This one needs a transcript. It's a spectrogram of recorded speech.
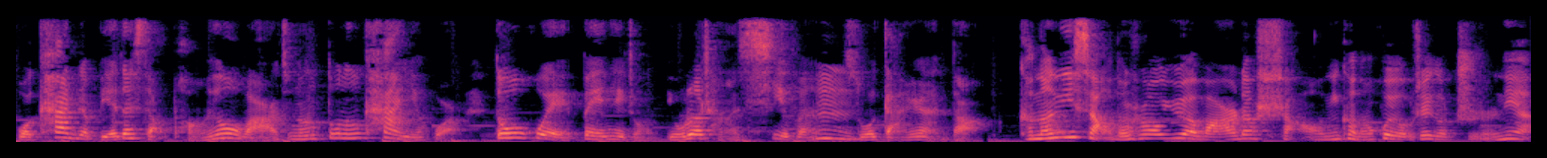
我看着别的小朋友玩，就能都能看一会儿，都会被那种游乐场的气氛嗯所感染到。可能你小的时候越玩的少，你可能会有这个执念。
